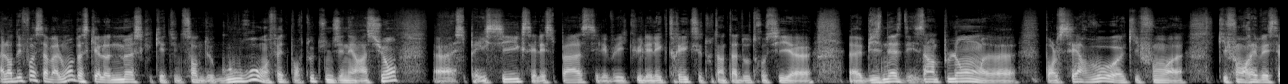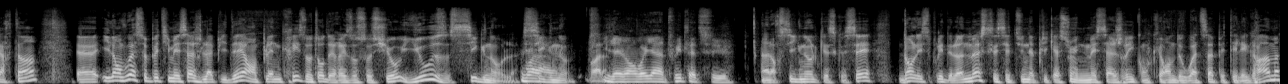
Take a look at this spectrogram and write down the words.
Alors des fois ça va loin parce qu'Elon Musk, qui est une sorte de gourou en fait pour toute une génération, euh, SpaceX, c'est l'espace, c'est les véhicules électriques, c'est tout un tas d'autres aussi euh, business, des implants euh, pour le cerveau euh, qui font euh, qui font rêver certains. Euh, il envoie ce petit message lapidaire en pleine crise autour des réseaux sociaux. Use Signal. Voilà. Signal. Voilà. Il avait envoyé un tweet là-dessus. Alors Signal, qu'est-ce que c'est? Dans l'esprit d'Elon Musk, c'est une application, une messagerie concurrente de WhatsApp et Telegram,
